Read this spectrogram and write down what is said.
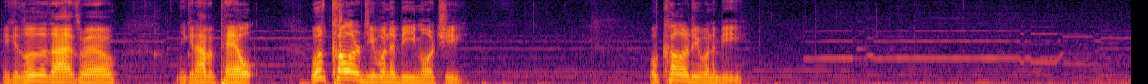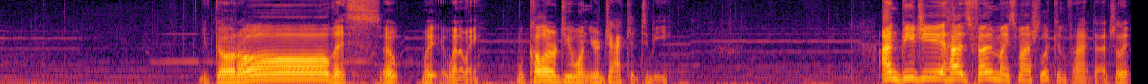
You can look at that as well. You can have a pelt. What colour do you want to be, Mochi? What color do you want to be? You've got all this. Oh, wait, it went away. What color do you want your jacket to be? And BG has found my Smash look, in fact, actually.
